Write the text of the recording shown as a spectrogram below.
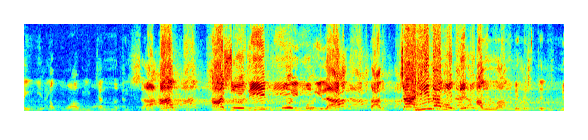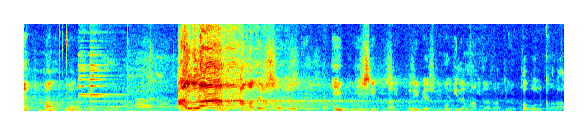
আইয়ি আবওয়াবিল জান্নাতি সাআত। হাসদিন ওই মহিলা তার চাহিদা মতে আল্লাহর বেহেশতের মেহমান আল্লাহ আমাদের সকলকে এইগুলি শিখবার পরিবেশ মহিলা মাদ্রাসা তুমি কবল করো।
